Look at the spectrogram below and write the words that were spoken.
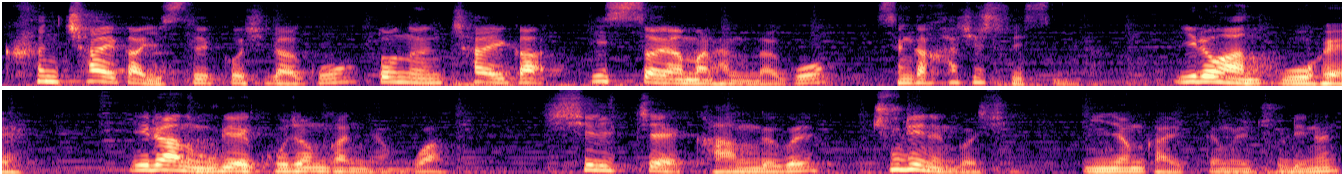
큰 차이가 있을 것이라고 또는 차이가 있어야만 한다고 생각하실 수 있습니다. 이러한 오해, 이러한 우리의 고정관념과 실제 간극을 줄이는 것이 이념 갈등을 줄이는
